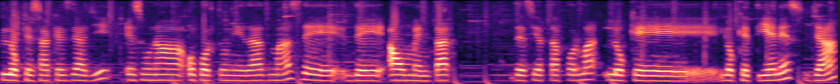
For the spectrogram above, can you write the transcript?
lo que saques de allí es una oportunidad más de, aumentar de cierta forma lo que, lo que tienes ya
